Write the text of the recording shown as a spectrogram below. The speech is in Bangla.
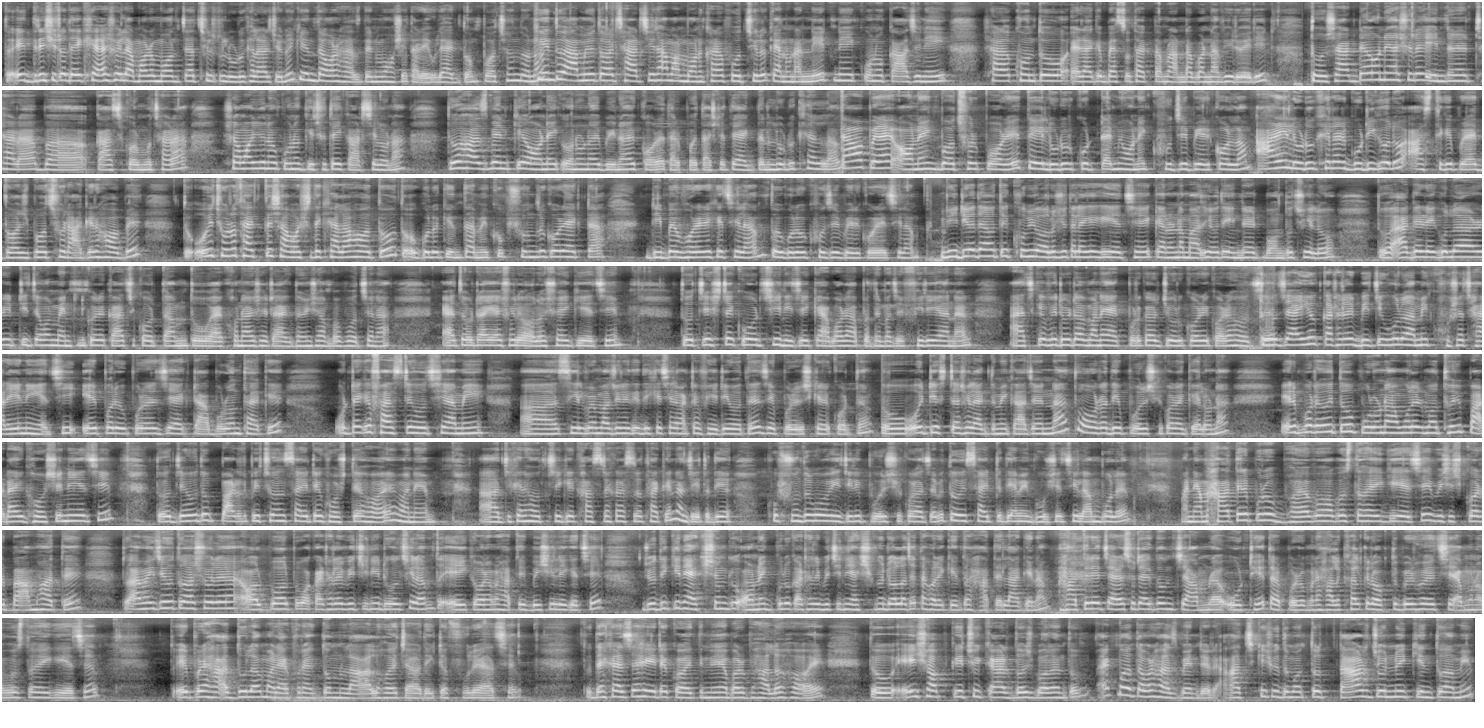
তো এই দৃশ্যটা দেখে আসলে আমারও মন চাচ্ছিল একটু লুডো খেলার জন্য, কিন্তু আমার হাজবেন্ড মহাশয় তার এগুলো একদম পছন্দ না। কিন্তু আমিও তো আর ছাড়ছি না, আমার মন খারাপ হচ্ছিল, কেননা নেট নেই, কোনো কাজ নেই। সারাক্ষণ তো এর আগে ব্যস্ত থাকতাম রান্না বান্না ভিডিও এডিট তো শাটডাউনে আসলে ইন্টারনেট ছাড়া বা কাজকর্ম ছাড়া সময় জন্য কোনো কিছুতেই কাটছিল না। তো হাজবেন্ডকে অনেক অনুনয় বিনয় করে, তারপর তার সাথে একদিন লুডো খেললাম। তাও প্রায় অনেক বছর পরে তো এই লুডোর কোডটা আমি অনেক খুঁজে বের করলাম। আর এই লুডো খেলার গুডিগুলো আজ থেকে প্রায় দশ বছর আগের হবে। তো ওই ছোটো থাকতে সবার সাথে খেলা হতো। তো ওগুলো কিন্তু আমি খুব সুন্দর করে একটা ডিব্বে ভরে রেখেছিলাম। তো ওগুলো খুঁজে বের করেছিলাম। ভিডিও দেওয়াতে খুবই অলসতা লেগে গিয়েছে, কেননা মাঝে হতে ইন্টারনেট বন্ধ ছিল। তো আগে রেগুলারিটি যেমন মেনটেন করে কাজ করতাম, তো এখন আর সেটা একদমই সম্ভব হচ্ছে না। এতটাই আসলে অলস হয়ে গিয়েছে। তো চেষ্টা করছি নিজেকে আবার আপনাদের মাঝে ফিরিয়ে আনার। আজকে ভিডিওটা মানে এক প্রকার জোর করে করা হচ্ছে। তো যাই হোক, কাঁঠালের বিচিগুলো আমি খোসা ছাড়িয়ে নিয়েছি। এরপরে উপরের যে একটা আবরণ থাকে, ওটাকে ফার্স্টে হচ্ছে আমি সিলভার মাজুনি দিয়ে দেখেছিলাম একটা ভিডিওতে যে পরিষ্কার করতে তো ওই টেস্টটা আসলে একদমই কাজের না। তো ওটা দিয়ে পরিষ্কার করা গেল না। এরপরে ওই তো পুরোনো আমলের মতোই পাড়ায় ঘষে নিয়েছি। তো যেহেতু পাড়ার পিছন সাইডে ঘষতে হয় মানে যেখানে হচ্ছে গিয়ে খাসড়া খাসড়া থাকে না, যেটা দিয়ে খুব সুন্দরভাবে ইজিলি পরিষ্কার করা যাবে, তো ওই সাইডটা দিয়ে আমি ঘষেছিলাম বলে মানে আমার হাতের পুরো ভয়াবহ অবস্থা হয়ে গিয়েছে, বিশেষ করে বাম হাতে। তো আমি যেহেতু আসলে অল্প অল্প কাঁঠালের বিচি নিয়ে ডলছিলাম, তো এই কারণে আমার হাতে বেশি লেগেছে। যদি কিনা একসঙ্গে অনেকগুলো কাঁঠালের বিচি নিয়ে একসঙ্গে ডলা যায়, তাহলে কিন্তু হাতে লাগে না। হাতের এই চারশোটা একদম চামড়া ওঠে, তারপরে মানে হালকা হালকা রক্ত বের হয়েছে, এমন অবস্থা হয়ে গিয়েছে। তো এরপরে হাত ধুলাম আর এখন একদম লাল হয়ে, চারদিকটা ফুলে আছে। তো দেখা যাক এটা কয়েকদিনে আবার ভালো হয়। তো এই সব কিছুই কার দোষ বলেন তো? একমাত্র আমার হাজব্যান্ডের আজকে শুধুমাত্র তার জন্যই কিন্তু আমি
